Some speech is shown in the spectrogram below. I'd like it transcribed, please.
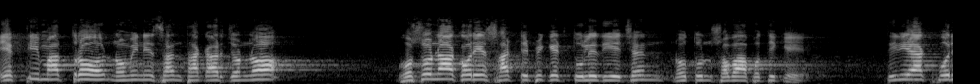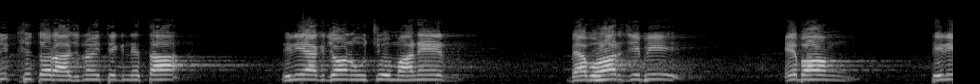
একটি মাত্র নমিনেশন থাকার জন্য ঘোষণা করে সার্টিফিকেট তুলে দিয়েছেন নতুন সভাপতিকে। তিনি এক পরীক্ষিত রাজনৈতিক নেতা তিনি একজন উঁচু মানের, ব্যবহারজীবী এবং তিনি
